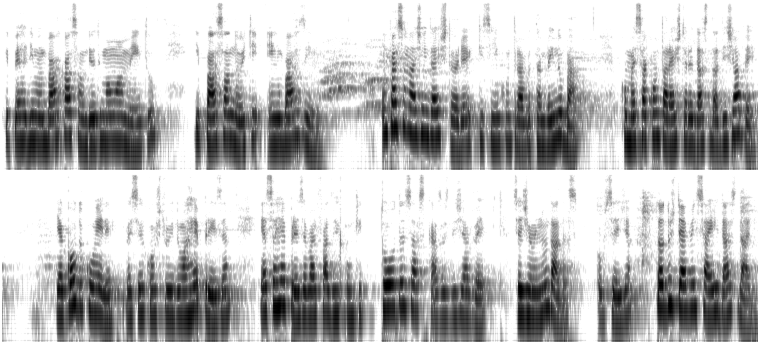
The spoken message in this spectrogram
que perde uma embarcação de último momento e passa a noite em um barzinho. Um personagem da história, que se encontrava também no bar, começa a contar a história da cidade de Javé. De acordo com ele, vai ser construída uma represa e essa represa vai fazer com que todas as casas de Javé sejam inundadas, ou seja, todos devem sair da cidade.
